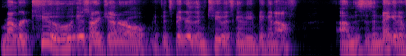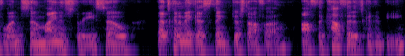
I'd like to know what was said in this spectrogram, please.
remember two is our general, if it's bigger than two, it's gonna be big enough. Um, this is a negative one, so minus three. So that's gonna make us think just off, a, off the cuff that it's gonna be.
